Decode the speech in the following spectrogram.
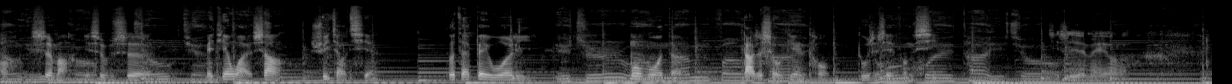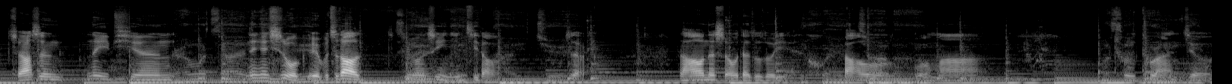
哦，是吗？你是不是每天晚上睡觉前都在被窝里默默的打着手电筒读着这封信？其实也没有了，主要是那一天那天其实我也不知道这封信已经寄到这儿，然后那时候我在做作业。然后我妈突突然就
